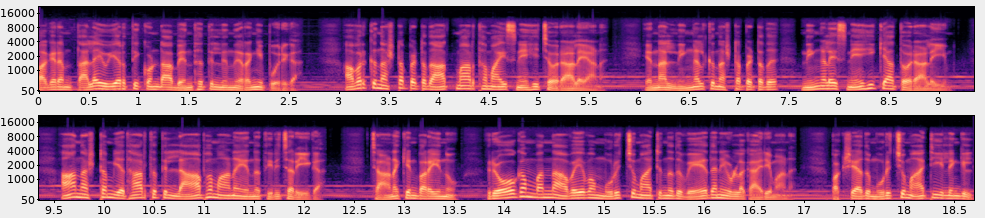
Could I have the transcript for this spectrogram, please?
പകരം തലയുയർത്തിക്കൊണ്ട് ആ ബന്ധത്തിൽ നിന്ന് ഇറങ്ങിപ്പോരുക. അവർക്ക് നഷ്ടപ്പെട്ടത് ആത്മാർത്ഥമായി സ്നേഹിച്ച ഒരാളെയാണ്. എന്നാൽ നിങ്ങൾക്ക് നഷ്ടപ്പെട്ടത് നിങ്ങളെ സ്നേഹിക്കാത്ത ഒരാളെയും. ആ നഷ്ടം യഥാർത്ഥത്തിൽ ലാഭമാണ് എന്ന് തിരിച്ചറിയുക. ചാണക്യൻ പറയുന്നു രോഗം വന്ന അവയവം മുറിച്ചു മാറ്റുന്നത് വേദനയുള്ള കാര്യമാണ്. പക്ഷെ അത് മുറിച്ചു മാറ്റിയില്ലെങ്കിൽ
